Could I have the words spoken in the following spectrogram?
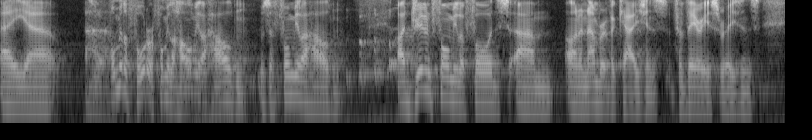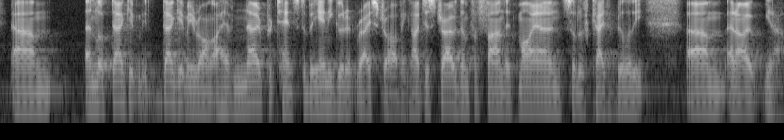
a. Uh, uh, Formula Ford or a Formula Holden? Formula Holden. It was a Formula Holden. I'd driven Formula Fords um, on a number of occasions for various reasons. Um, and look, don't get me don't get me wrong. I have no pretense to be any good at race driving. I just drove them for fun at my own sort of capability, um, and I, you know,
